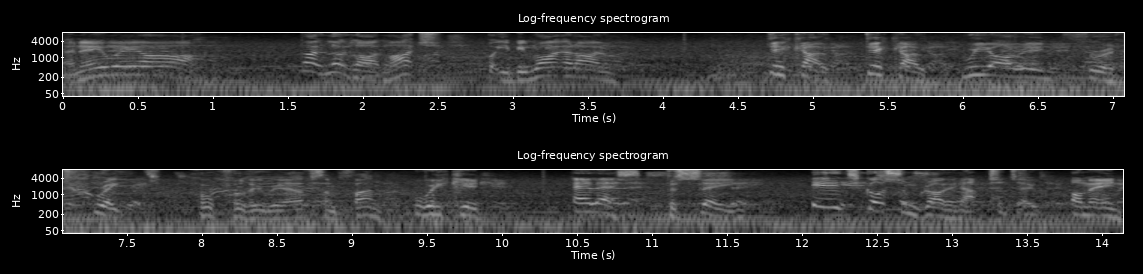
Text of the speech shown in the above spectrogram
And here we are. Don't look like much, but you'd be right at home. Dicko, Dicko, we are in for a treat. Hopefully we have some fun. Wicked. LS, the scene. It's got some growing up to do. I mean,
